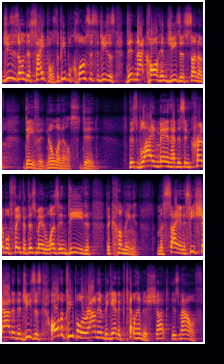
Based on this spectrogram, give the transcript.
Jesus' own disciples, the people closest to Jesus, did not call him Jesus, son of David. No one else did. This blind man had this incredible faith that this man was indeed the coming Messiah. And as he shouted to Jesus, all the people around him began to tell him to shut his mouth,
